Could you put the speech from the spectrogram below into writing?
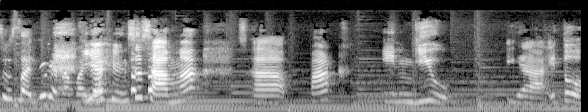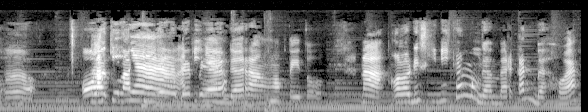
Susah juga iya namanya. Hyun Soo sama uh, Park In Gyu iya itu. Oh, oh itu lakinya, lakinya, lakinya ya. yang garang waktu itu. Nah, kalau di sini kan menggambarkan bahwa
